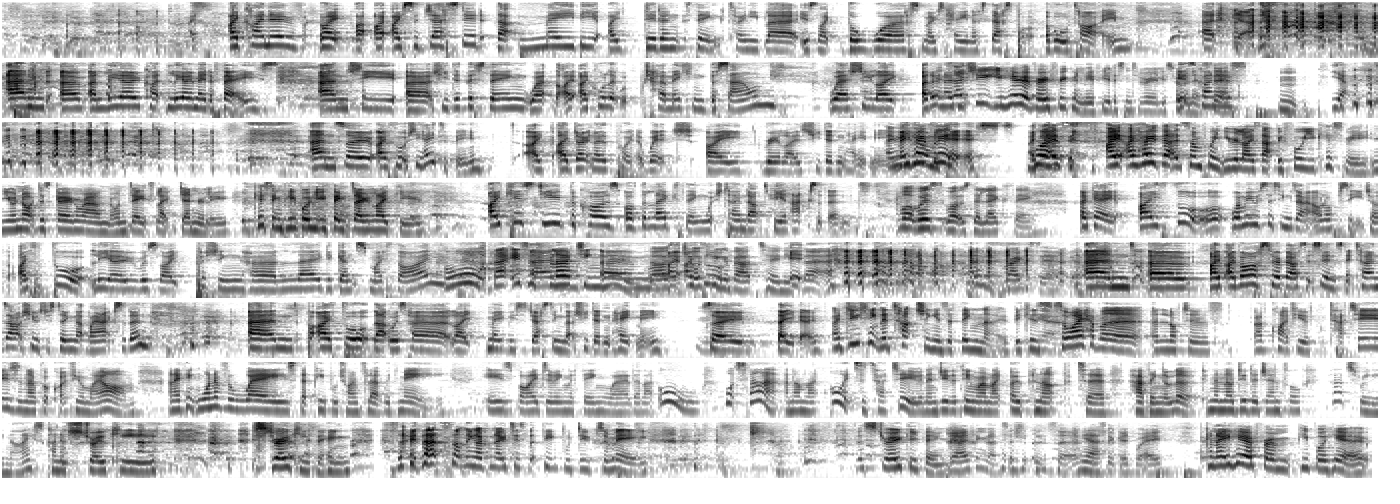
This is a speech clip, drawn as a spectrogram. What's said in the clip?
I, I kind of like I, I- I suggested that maybe I didn't think Tony Blair is like the worst, most heinous despot of all time. Uh, yeah. and um, and Leo ki- Leo made a face, and she uh, she did this thing where I, I call it her making the sound, where she like I don't know It's if you, actually, you hear it very frequently if you listen to Very Loose Women. It's It's, kind of- this. Mm. yeah. and so I thought she hated me. I, I don't know the point at which I realised she didn't hate me. I mean, Maybe when we kissed. I well, think- it's, I, I hope that at some point you realise that before you kiss me, and you're not just going around on dates like generally kissing people who you think don't like you. I kissed you because of the leg thing, which turned out to be an accident. What was what was the leg thing? Okay, I thought when we were sitting down opposite each other, I thought Leo was like pushing her leg against my thigh. oh that is a And, flirting move um, Well, I was I- I talking thought about Tony it- Blair. Brexit. And uh, I've, I've asked her about it since, and it turns out she was just doing that by accident. and but I thought that was her like maybe suggesting that she didn't hate me. So there you go. I do think the touching is a thing though, because Yeah. so I have a, a lot of I've quite a few tattoos and I've got quite a few on my arm. And I think one of the ways that people try and flirt with me is by doing the thing where they're like, "Oh, what's that?" And I'm like, "Oh, it's a tattoo." And then do the thing where I'm like, open up to having a look, and then they'll do the gentle, "That's really nice," kind of strokey, strokey thing. So that's something I've noticed that people do to me. The strokey thing. Yeah, I think that's a, that's a, Yeah. that's a good way. Can I hear from people here,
